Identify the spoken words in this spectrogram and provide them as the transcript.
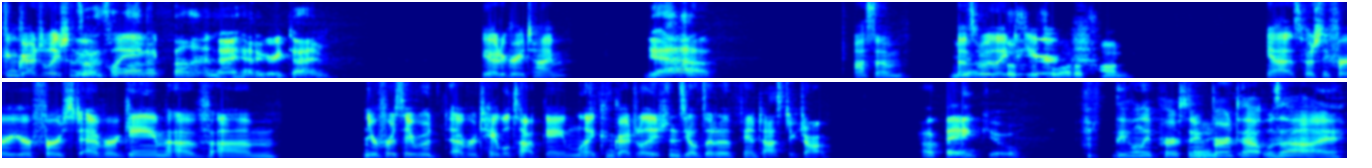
Congratulations It on playing. It was a lot of fun. I had a great time. You had a great time. Yeah. Awesome. That's what we like to this hear. was a lot of fun. Yeah, especially for your first ever game of um your first ever, ever tabletop game. Like congratulations, y'all did a fantastic job. Oh, thank you. The only person who Thank burnt out was I.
